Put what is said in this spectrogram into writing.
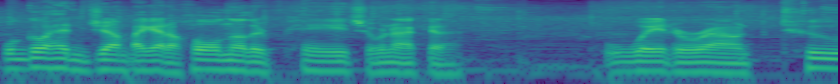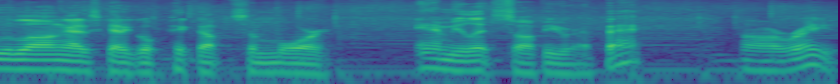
We'll go ahead and jump. I got a whole nother page, so we're not going to wait around too long. I just got to go pick up some more amulets, so I'll be right back. All right,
